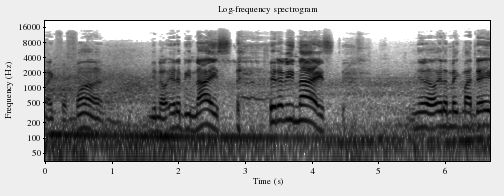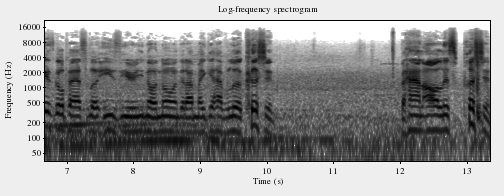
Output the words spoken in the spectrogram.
like for fun. You know, it'll be nice. it'll be nice. You know, it'll make my days go past a little easier. You know, knowing that I may have a little cushion behind all this pushing.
